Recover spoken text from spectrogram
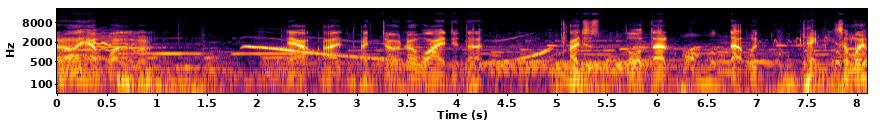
I only have one of them. Now, I, I don't know why I did that. I just thought that that would take me somewhere.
